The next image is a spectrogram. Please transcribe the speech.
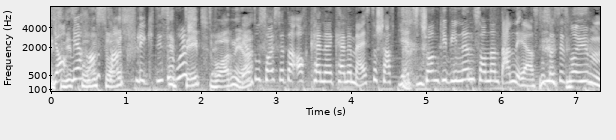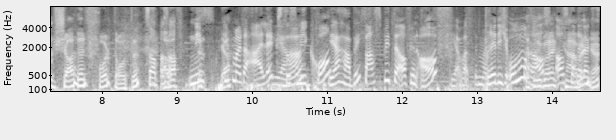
Die ja, sind jetzt wir haben zusammengeflickt, ist ja wurscht. worden, ja? du sollst ja da auch keine, keine Meisterschaft jetzt schon gewinnen, sondern dann erst. Du sollst jetzt nur üben. Schau, ein Volltrottel. So, pass Aber auf. Nimm, das- ja? gib mal der Alex Ja. das Mikro. Ja, hab ich. Pass bitte auf ihn auf. Ja, warte mal. Dreh dich um, ich raus aus der kabeln, ja?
